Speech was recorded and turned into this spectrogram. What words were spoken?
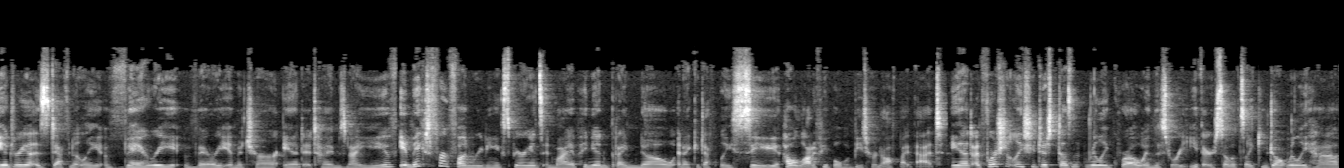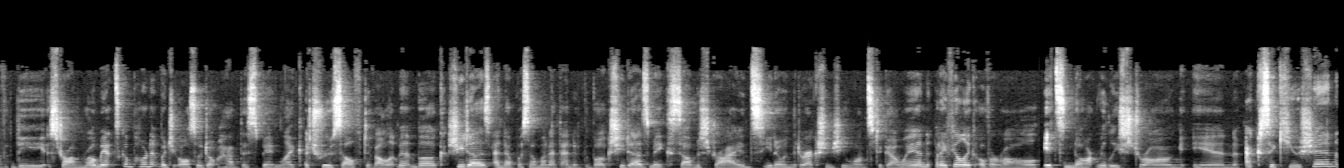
Andrea is definitely very, very immature and at times naive. It makes for a fun reading experience, in my opinion, but I know and I can definitely see how a lot of people would be turned off by that. And unfortunately, she just doesn't really grow in the story either. So it's like you don't really have the strong romance component, but you also don't have this being like a true self development book. She does end up with someone at the end of the book. She does make some strides, you know, in the direction she wants to go in, but I feel like overall it's not really strong in execution.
